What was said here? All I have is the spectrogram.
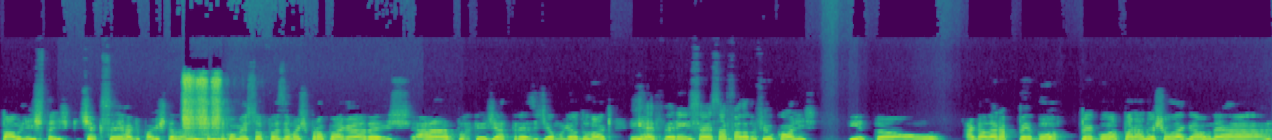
paulistas, que tinha que ser rádio paulistana, né? Começou a fazer umas propagandas. Ah, porque dia 13 é Dia Mundial do Rock, em referência a essa fala do Phil Collins. Então, a galera pegou, pegou a parada, achou legal, né? a-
